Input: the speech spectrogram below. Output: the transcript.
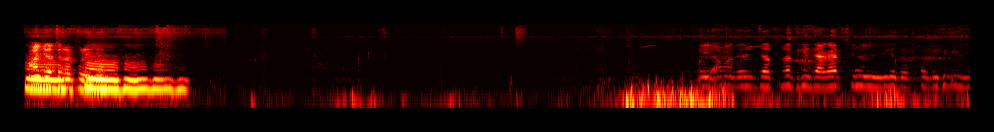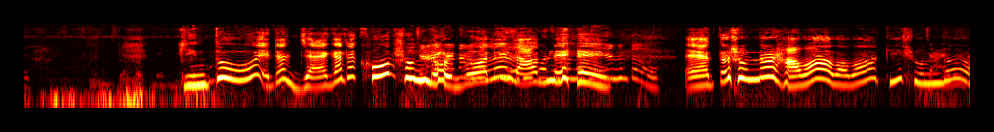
আমার যতটা প্রয়োজন। আমাদের যাত্রা থেকে জায়গার এদিকে দশটা দেখে কিন্তু এটা জায়গাটা খুব সুন্দর বলে লাভ নেই। এত সুন্দর হাওয়া বাবা কি সুন্দর।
